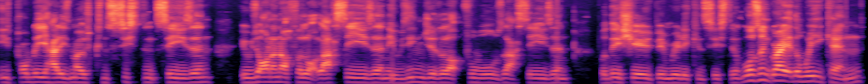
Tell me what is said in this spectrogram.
he's probably had his most consistent season. He was on and off a lot last season. He was injured a lot for Wolves last season, but this year he's been really consistent. Wasn't great at the weekend,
